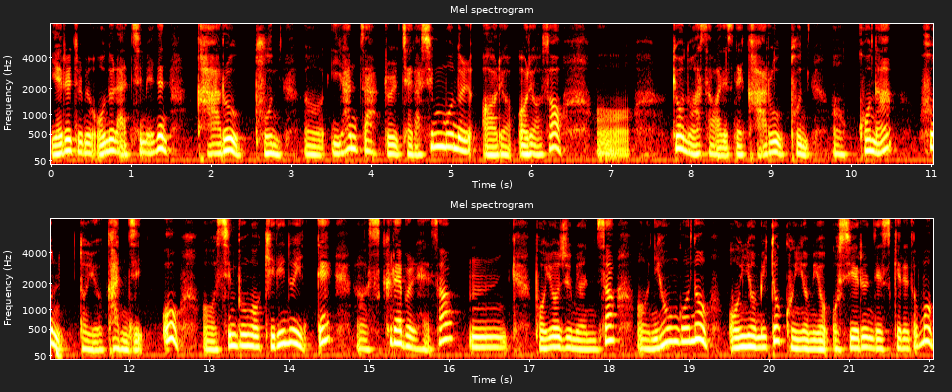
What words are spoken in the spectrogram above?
예를들면오늘아침에는가루분어이한자를제가신문을어려어려서어今日の朝はですね、가루분 어粉훈という漢字を新聞を切り抜いてスクレブル해서음보여주면서日本語の音読みと訓読みを教えるんですけれども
